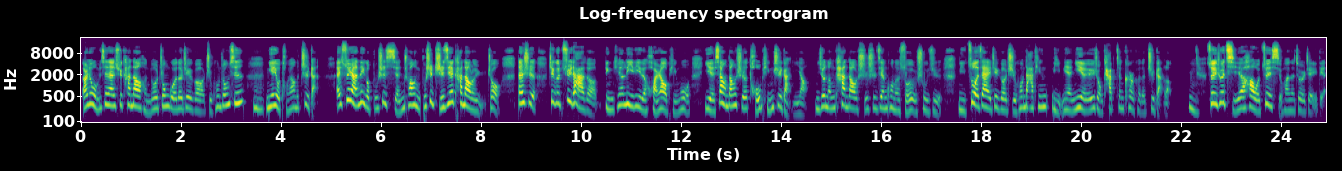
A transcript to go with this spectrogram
而且我们现在去看到很多中国的这个指控中心，嗯，你也有同样的质感。哎，虽然那个不是舷窗，你不是直接看到了宇宙，但是这个巨大的顶天立地的环绕屏幕，也像当时的投屏质感一样，你就能看到实时监控的所有数据。你坐在这个指控大厅里面，你也有一种 Captain Kirk 的质感了。嗯，所以说企业号我最喜欢的就是这一点。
